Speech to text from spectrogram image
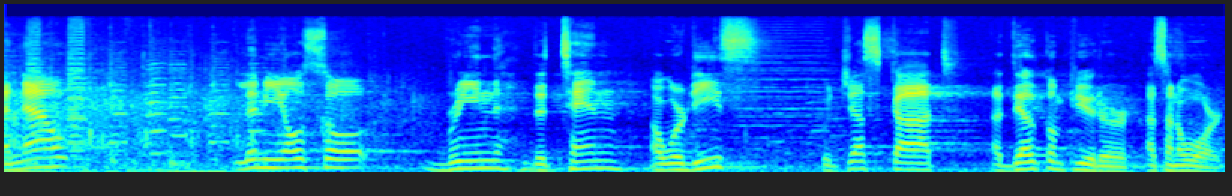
And now, let me also bring the 10 awardees who just got a Dell computer as an award.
